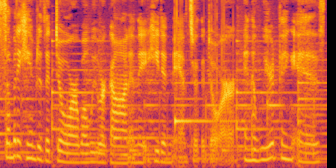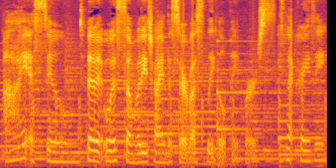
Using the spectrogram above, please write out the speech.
Somebody came to the door while we were gone and they, he didn't answer the door. And the weird thing is, I assumed that it was somebody trying to serve us legal papers. Isn't that crazy?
